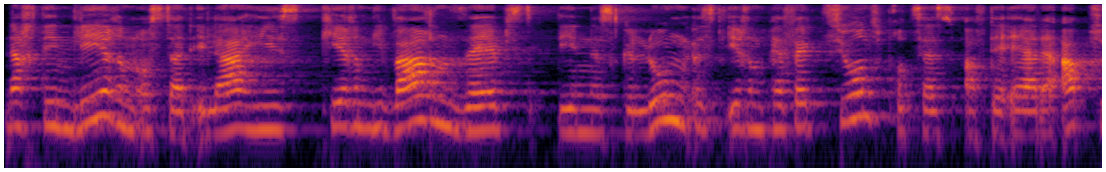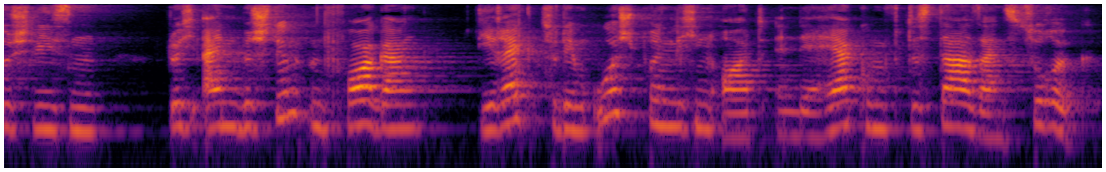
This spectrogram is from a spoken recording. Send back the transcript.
Nach den Lehren Ustad Elahis kehren die wahren Selbst, denen es gelungen ist, ihren Perfektionsprozess auf der Erde abzuschließen, durch einen bestimmten Vorgang direkt zu dem ursprünglichen Ort in der Herkunft des Daseins zurück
